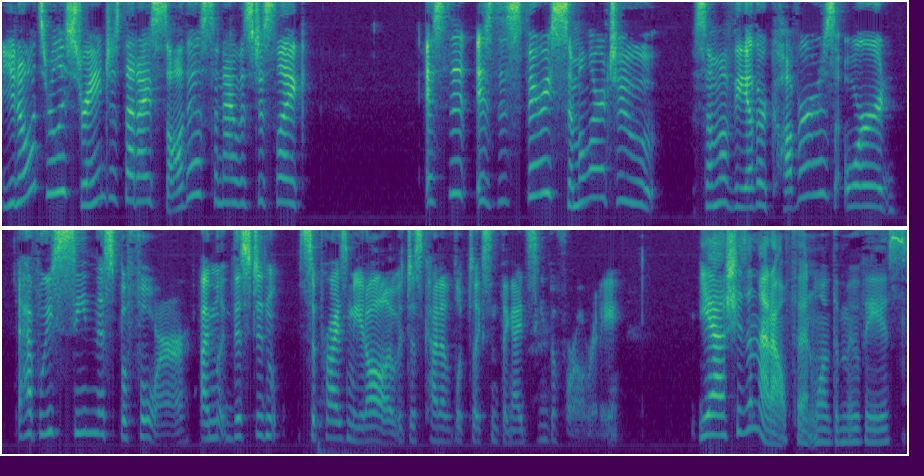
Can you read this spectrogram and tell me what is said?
You know what's really strange is that I saw this and I was just like, is that is this very similar to some of the other covers, or have we seen this before? I'm like, this didn't surprise me at all. It just kind of looked like something I'd seen before already. Yeah, she's in that outfit in one of the movies.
